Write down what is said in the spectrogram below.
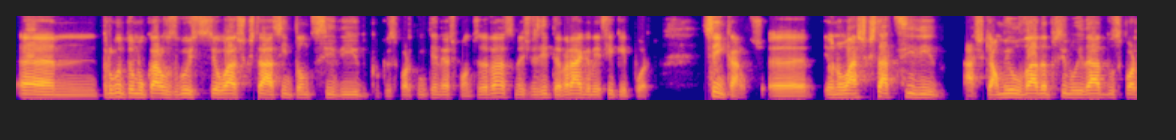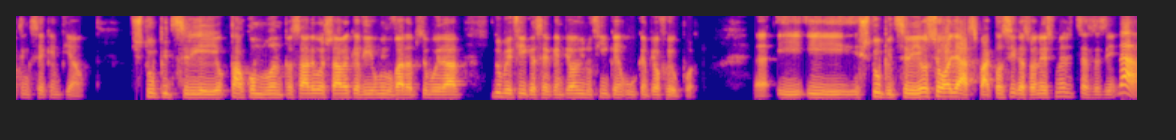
Um, Pergunta-me o Carlos Gusto se eu acho que está assim tão decidido, porque o Sporting tem 10 pontos de avanço, mas visita Braga, Benfica e Porto. Sim, Carlos, uh, eu não acho que está decidido. Acho que há uma elevada possibilidade do Sporting ser campeão. Estúpido seria eu, tal como no ano passado, eu achava que havia uma elevada possibilidade do Benfica ser campeão e no fim o campeão foi o Porto. Uh, e, e, estúpido seria eu se eu olhasse para a classificação neste momento e dissesse assim: não,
